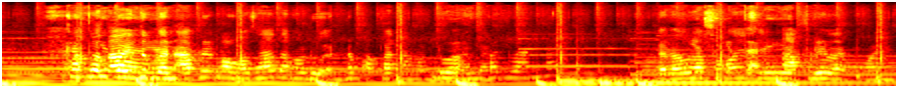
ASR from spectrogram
Kan aku tahu itu bulan April kalau nggak salah tanggal 26 apa tanggal dua 28 empat dua enam. Nggak tahu lah pokoknya sih itu. April lah pokoknya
